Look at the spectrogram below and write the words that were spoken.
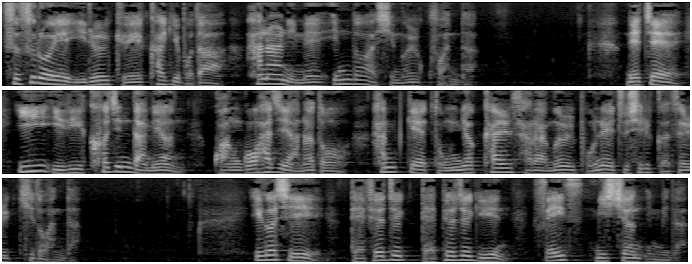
스스로의 일을 계획하기보다 하나님의 인도하심을 구한다. 넷째, 이 일이 커진다면 광고하지 않아도 함께 동력할 사람을 보내주실 것을 기도한다. 이것이 대표적, 대표적인 faith mission입니다.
